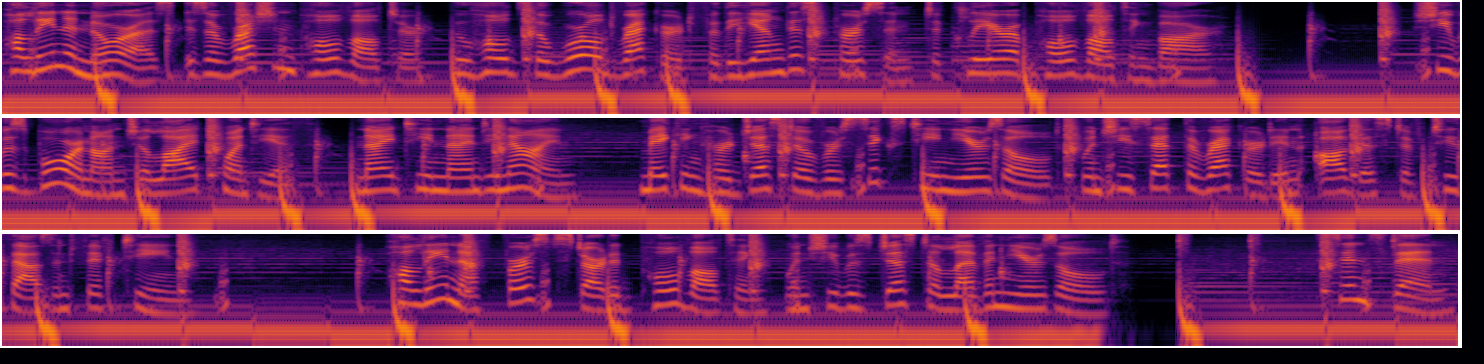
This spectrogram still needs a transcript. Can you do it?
Paulina Noras is a Russian pole vaulter who holds the world record for the youngest person to clear a pole vaulting bar. She was born on July 20, 1999, making her just over 16 years old when she set the record in August of 2015. Paulina first started pole vaulting when she was just 11 years old. Since then,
